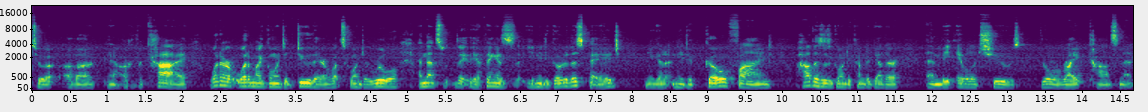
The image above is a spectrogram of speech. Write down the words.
to a, of a you know of a chi. What are what am I going to do there? What's going to rule? And that's the, the thing is you need to go to this page. And you need to go find how this is going to come together and be able to choose your right consonant.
